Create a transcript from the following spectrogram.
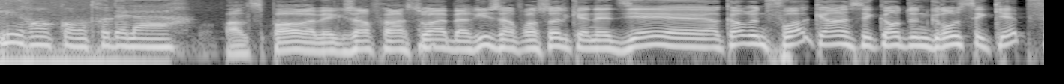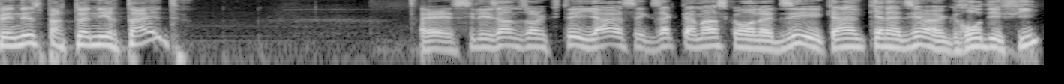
Les rencontres de l'air. On parle sport avec Jean-François Barry. Jean-François le Canadien, euh, encore une fois, quand c'est contre une grosse équipe, finissent par tenir tête? Eh, si les gens nous ont écoutés hier, c'est exactement ce qu'on a dit. Quand le Canadien a un gros défi,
